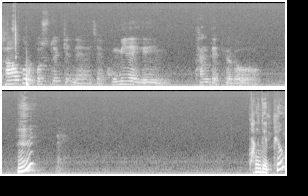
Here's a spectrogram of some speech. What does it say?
어, 사업으로 볼 수도 있겠네요. 이제 국민의힘 당 대표로 응? 네. 당 대표?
